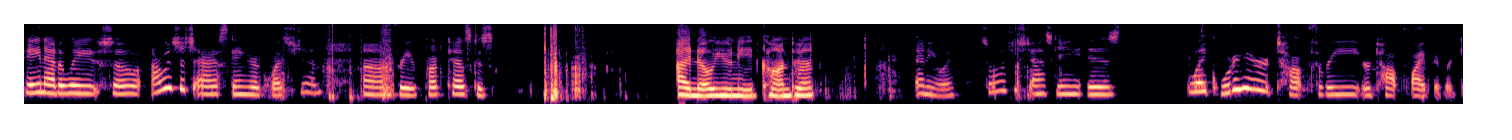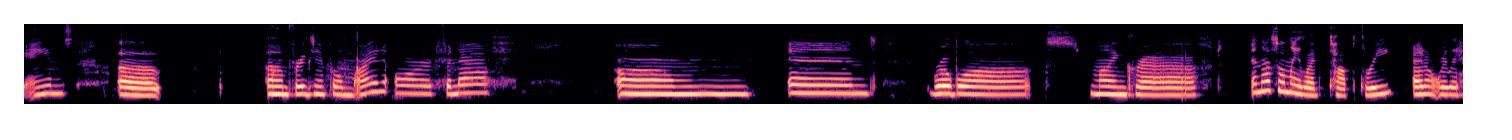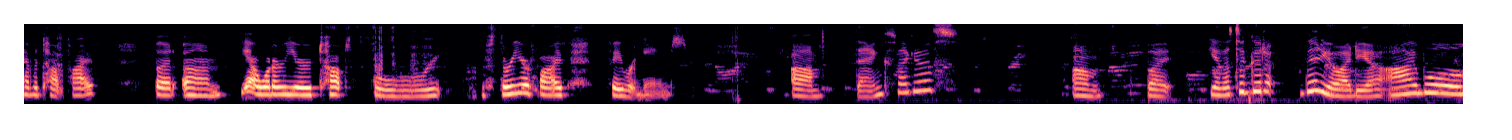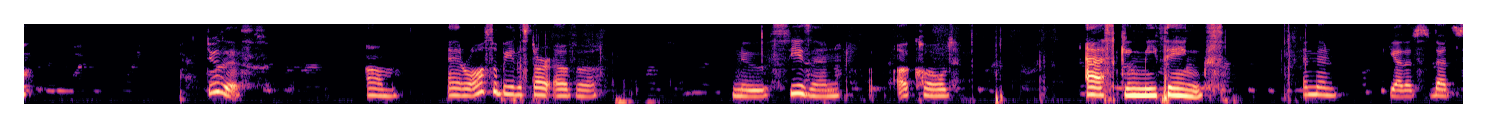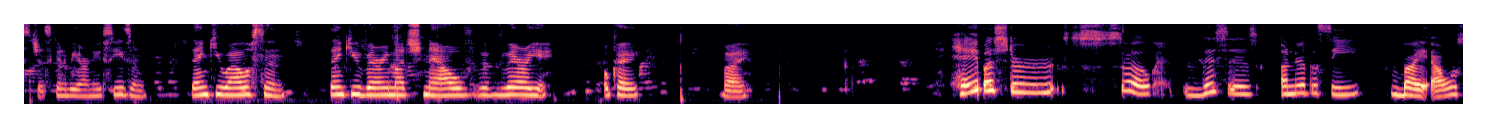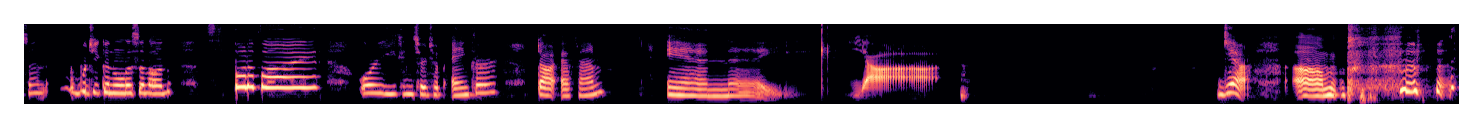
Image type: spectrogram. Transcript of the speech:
Hey Natalie, so I was just asking a question um, for your podcast because I know you need content. Anyway, so I was just asking is like what are your top three or top five favorite games? Uh, um, for example, mine are FNAF, um, and Roblox, Minecraft, and that's only like top three. I don't really have a top five. But um, yeah, what are your top three, three or five favorite games? Um, thanks, I guess. Um, but yeah, that's a good video idea. I will do this. Um, and it'll also be the start of a new season uh, called Asking Me Things. And then yeah, that's that's just gonna be our new season. Thank you, Allison. Thank you very much. Now, very okay. Bye. Hey, Buster. So this is Under the Sea by Allison. Which you can listen on Spotify, or you can search up Anchor.fm, and uh, yeah yeah um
